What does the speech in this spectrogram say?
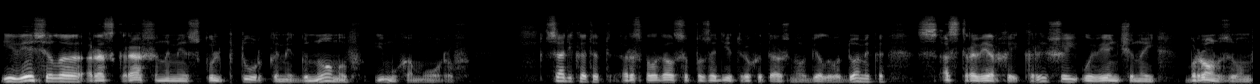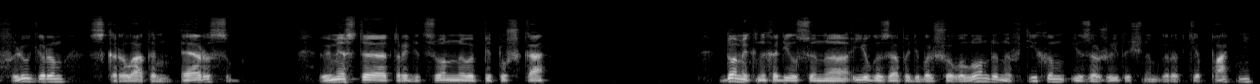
и весело раскрашенными скульптурками гномов и мухоморов. Садик этот располагался позади трехэтажного белого домика с островерхой крышей, увенчанной бронзовым флюгером с крылатым эрсом. вместо традиционного петушка. Домик находился на юго-западе Большого Лондона, в тихом и зажиточном городке Патни,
